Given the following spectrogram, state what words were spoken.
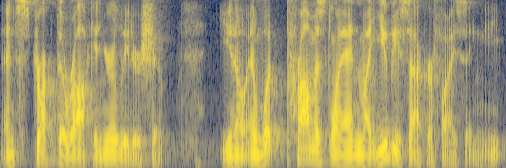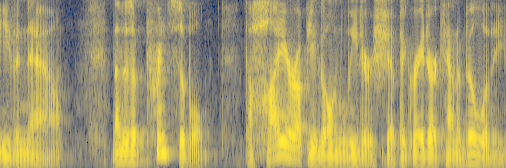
and struck the rock in your leadership? You know, and what promised land might you be sacrificing even now? Now, there's a principle. The higher up you go in leadership, the greater accountability,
